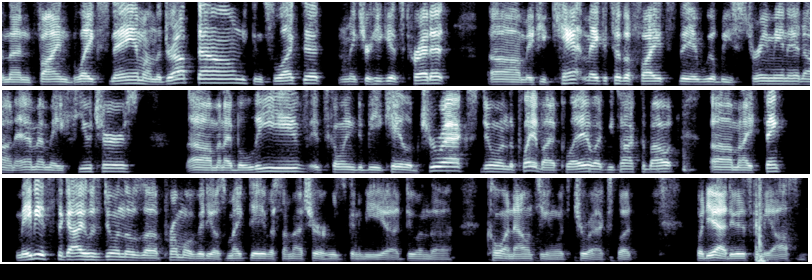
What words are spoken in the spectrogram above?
and then find Blake's name on the drop down. You can select it and make sure he gets credit. Um, if you can't make it to the fights, they will be streaming it on MMA Futures. Um, and I believe it's going to be Caleb Truax doing the play by play, like we talked about. Um, and I think maybe it's the guy who's doing those uh, promo videos, Mike Davis. I'm not sure who's going to be uh, doing the co announcing with Truax, but but yeah, dude, it's going to be awesome.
